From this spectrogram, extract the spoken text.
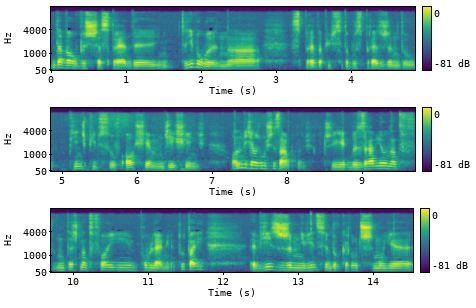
dawał wyższe spready. To nie były na spread o pipsy, to był spread rzędu 5 pipsów, 8, 10. On wiedział, że musi zamknąć. Czyli jakby zarabiał na też na twoim problemie. Tutaj wiesz, że mniej więcej broker utrzymuje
